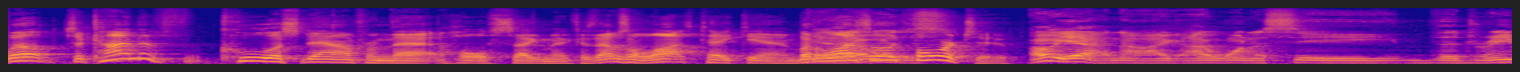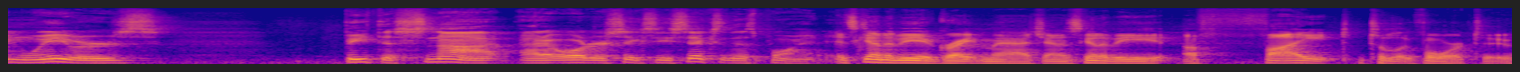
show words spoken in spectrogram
Well, to kind of cool us down from that whole segment, because that was a lot to take in, but yeah, a lot to was, look forward to. Oh, yeah. No, I, I want to see the Dream Weavers beat the snot out of Order 66 at this point. It's going to be a great match, and it's going to be a fight to look forward to.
